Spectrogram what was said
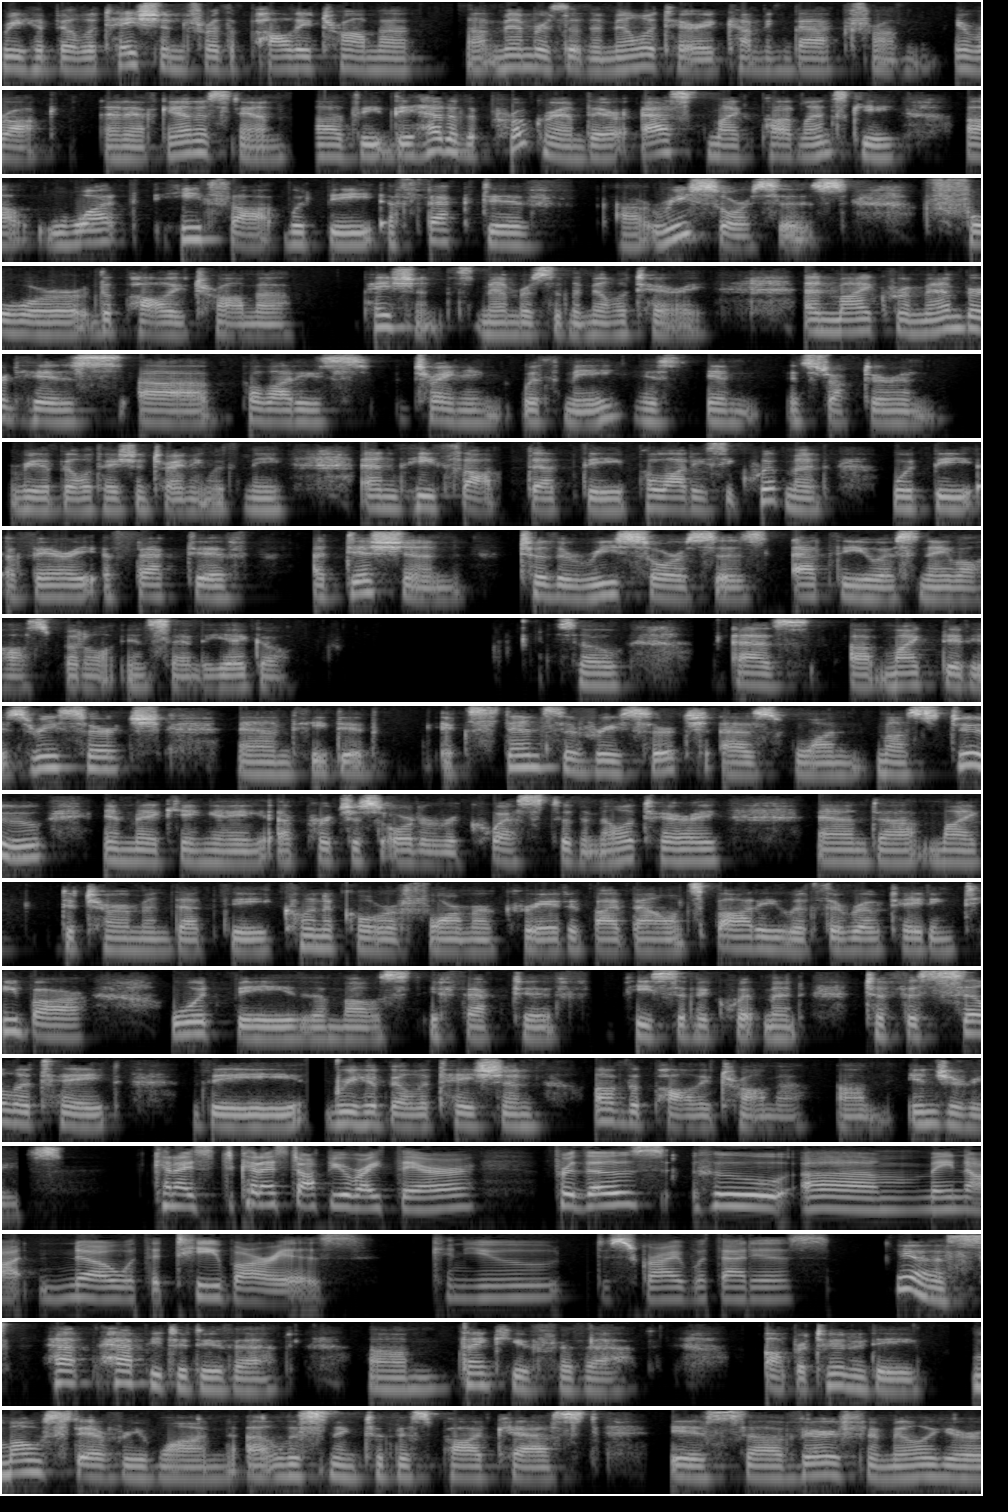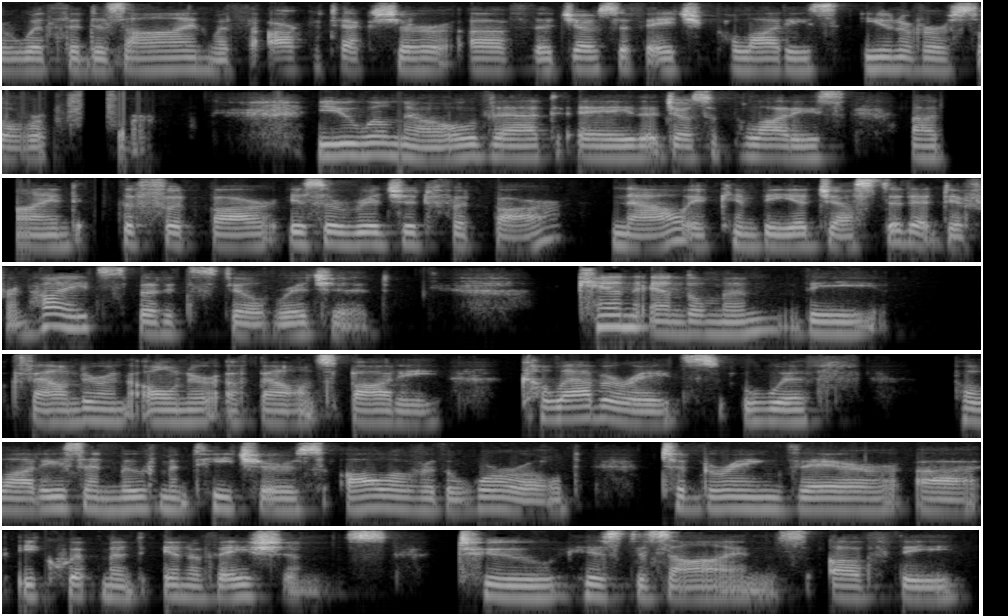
rehabilitation for the polytrauma uh, members of the military coming back from Iraq and Afghanistan, uh, the, the head of the program there asked Mike Podlensky uh, what he thought would be effective uh, resources for the polytrauma patients, members of the military. And Mike remembered his uh, Pilates training with me, his in, instructor and rehabilitation training with me, and he thought that the Pilates equipment would be a very effective addition to the resources at the U.S. Naval Hospital in San Diego. So, as uh, Mike did his research, and he did extensive research, as one must do in making a, a purchase order request to the military, and uh, Mike determined that the clinical reformer created by Balanced Body with the rotating T bar would be the most effective piece of equipment to facilitate the rehabilitation of the polytrauma um, injuries. Can I can I stop you right there? For those who um, may not know what the T bar is, can you describe what that is? Yes, ha- happy to do that. Um, thank you for that opportunity most everyone uh, listening to this podcast is uh, very familiar with the design, with the architecture of the Joseph H. Pilates Universal Reformer. You will know that a that Joseph Pilates uh, designed the foot bar is a rigid foot bar. Now it can be adjusted at different heights, but it's still rigid. Ken Endelman, the founder and owner of Balanced Body, collaborates with Pilates and movement teachers all over the world to bring their uh, equipment innovations to his designs of the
